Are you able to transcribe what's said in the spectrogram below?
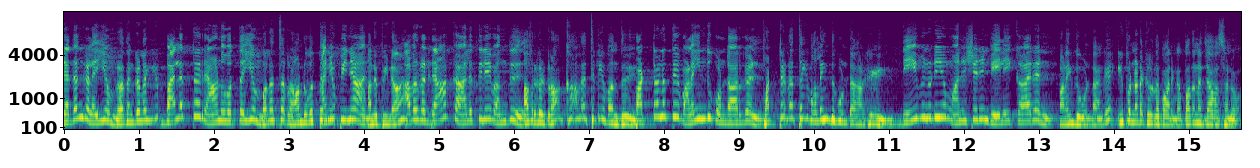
ரதங்களையும் ரதங்களையும் பலத்த ராணுவத்தையும் பலத்த ராணுவத்தை அனுப்பினான். அனுப்பினான். அவர்கள் ரா காலத்திலே வந்து அவர்கள் ராக்காலத்திலே வந்து பட்டணத்தை வளைந்து கொண்டார்கள். பட்டணத்தை வளைந்து கொண்டார்கள். தேவனுடைய மனுஷனின் வேலைக்காரன். வளைந்து கொண்டாங்க. இப்ப நடக்கிறத பாருங்க பதினஞ்சாம் வசனம்.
